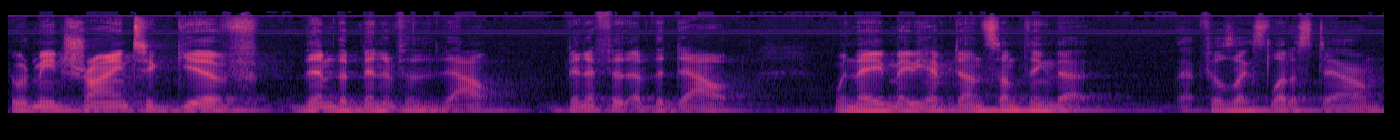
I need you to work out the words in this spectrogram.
It would mean trying to give them the benefit of the doubt, benefit of the doubt when they maybe have done something that, that feels like it's let us down.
